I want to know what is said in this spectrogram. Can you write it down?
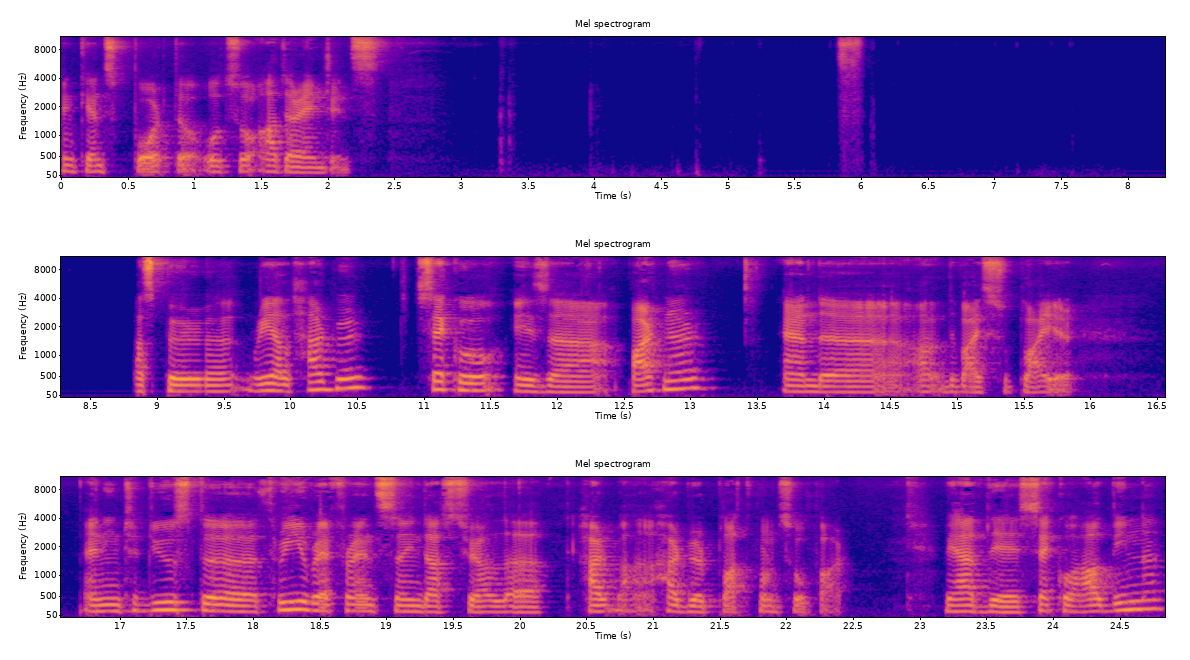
and can support also other engines. As per real hardware, Seco is a partner and uh, a device supplier and introduced uh, three reference industrial uh, hard hardware platforms so far. We have the Seco Alvin,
